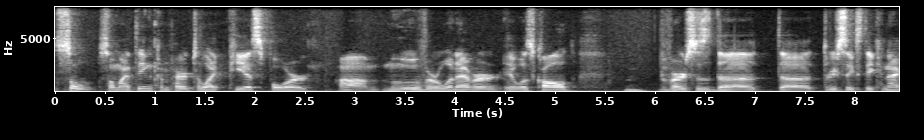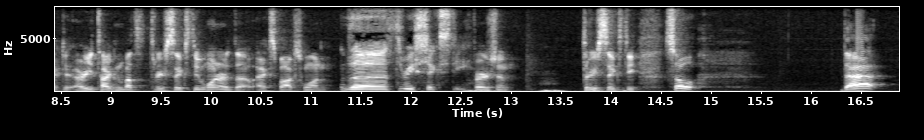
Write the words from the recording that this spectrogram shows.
so so my thing compared to like PS4 um, Move or whatever it was called versus the the 360 connected. Are you talking about the 360 one or the Xbox One The 360. version? 360. So that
